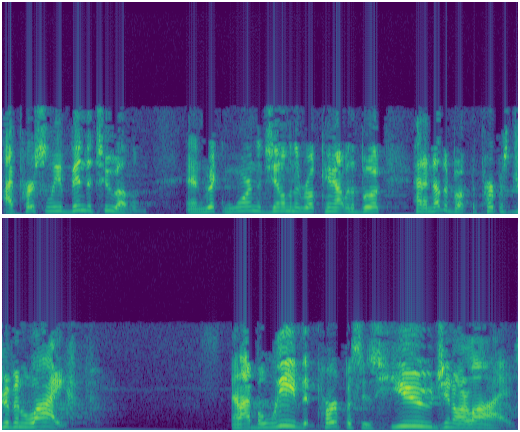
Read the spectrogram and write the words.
I personally have been to two of them. And Rick Warren, the gentleman that wrote, came out with a book, had another book, The Purpose Driven Life. And I believe that purpose is huge in our lives.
